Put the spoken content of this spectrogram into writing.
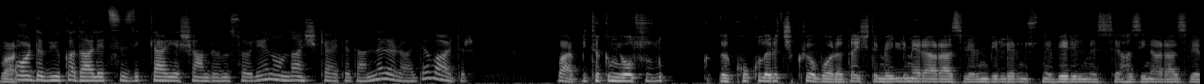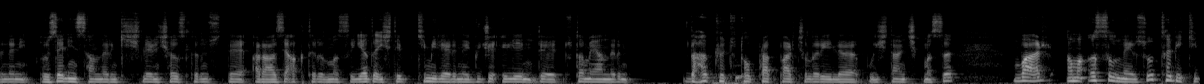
Var. Orada büyük adaletsizlikler yaşandığını söyleyen ondan şikayet edenler herhalde vardır. Var. Bir takım yolsuzluk e, kokuları çıkıyor bu arada. İşte belli meri arazilerin birilerinin üstüne verilmesi, hazine arazilerinden özel insanların, kişilerin, şahısların üstüne arazi aktarılması ya da işte kimilerine gücü elinde tutamayanların daha kötü toprak parçalarıyla bu işten çıkması var ama asıl mevzu tabii ki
